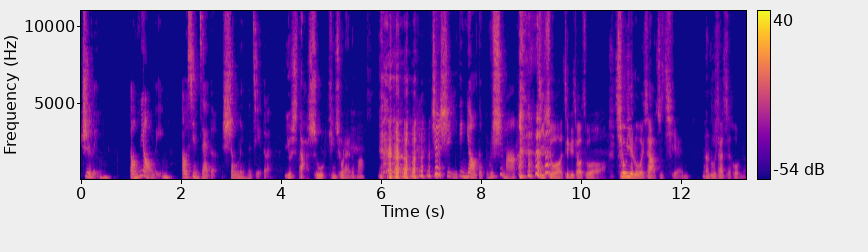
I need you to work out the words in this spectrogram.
志龄到妙龄，到现在的熟龄的阶段。又是大叔，听出来了吗？这是一定要的，不是吗？记住哦，这个叫做秋叶落下之前，那落下之后呢？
